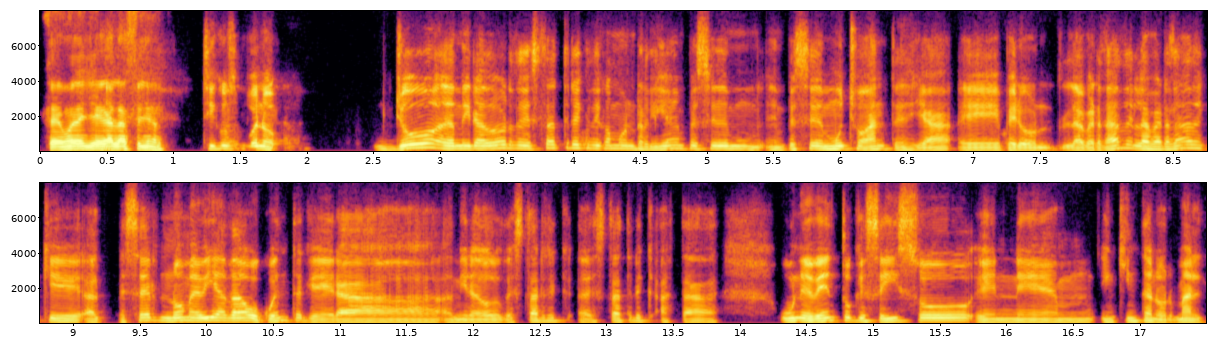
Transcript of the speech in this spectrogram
se en llegar la señal. Chicos, bueno, yo admirador de Star Trek, digamos, en realidad empecé, empecé mucho antes ya, eh, pero la verdad, la verdad es que al parecer no me había dado cuenta que era admirador de Star Trek, eh, Star Trek hasta un evento que se hizo en, em, en Quinta Normal,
